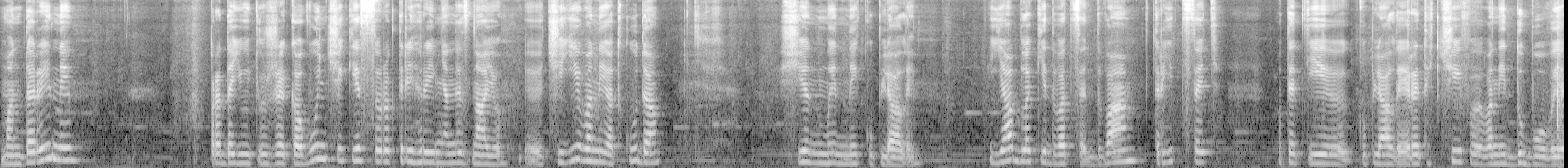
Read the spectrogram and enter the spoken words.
Мандарини. Продають уже кавунчики 43 гривня. Не знаю, е, чиї вони, откуда. Ще ми не купляли. Яблоки 22, 30. Вот эти купляли Red Chief, вони дубові,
